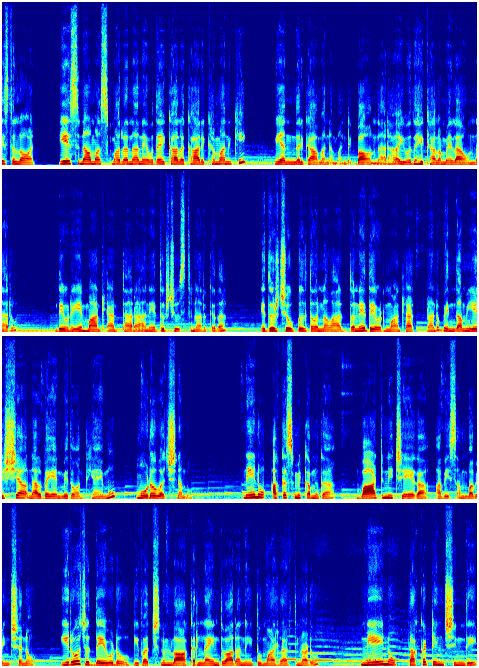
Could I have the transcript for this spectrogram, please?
ప్రైజ్ ద లాడ్ ఏసునామ స్మరణ అనే ఉదయకాల కార్యక్రమానికి మీ అందరికీ ఆహ్వానం అండి బాగున్నారా? ఈ ఉదయకాలం ఎలా ఉన్నారు? దేవుడు ఏం మాట్లాడతారా అని ఎదురు చూస్తున్నారు కదా? ఎదురు చూపులతో ఉన్న వారితోనే దేవుడు మాట్లాడుతున్నాడు. విందాం. యష్యా నలభై ఎనిమిదో అధ్యాయము మూడో వచనము. నేను ఆకస్మికముగా వాటిని చేయగా అవి సంభవించను. ఈరోజు దేవుడు ఈ వచనంలో ఆఖరి లైన్ ద్వారా నీతో మాట్లాడుతున్నాడు. నేను ప్రకటించింది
